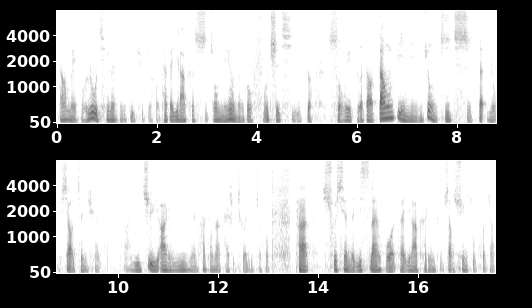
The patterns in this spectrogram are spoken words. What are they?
当美国入侵了这个地区之后，他在伊拉克始终没有能够扶持起一个所谓得到当地民众支持的有效政权，啊，以至于二零一一年他从那儿开始撤离之后，他出现的伊斯兰国在伊拉克领土上迅速扩张。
